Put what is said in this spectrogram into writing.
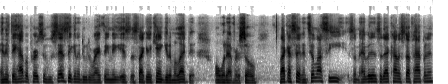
And if they have a person who says they're going to do the right thing, they, it's, it's like they can't get them elected or whatever. So like I said, until I see some evidence of that kind of stuff happening,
